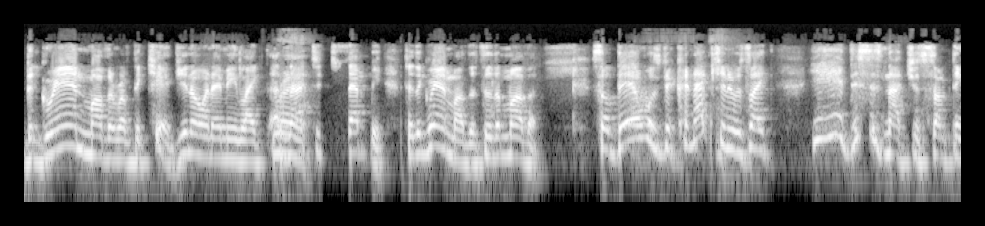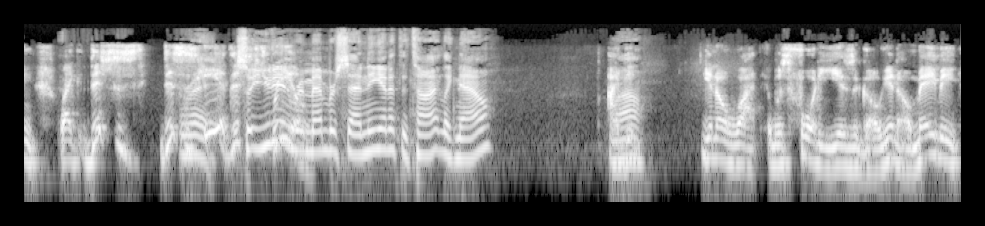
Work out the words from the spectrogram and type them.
the grandmother of the kid. You know what I mean? Like uh, Right. not to Giuseppe, to the grandmother, to the mother. So there was the connection. It was like, yeah, this is not just something like this is this is Right. here. This so you didn't real. remember sending it at the time, like now? I Wow. did. You know what? It was 40 years ago. You know, maybe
